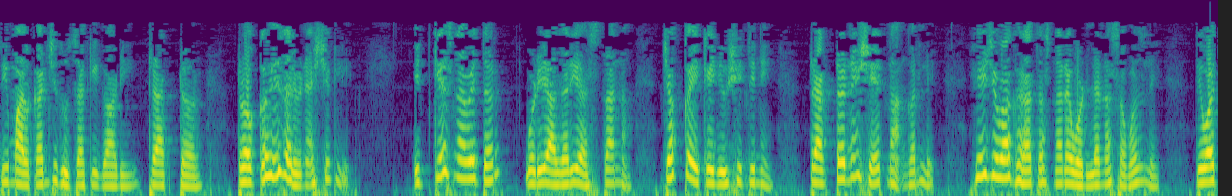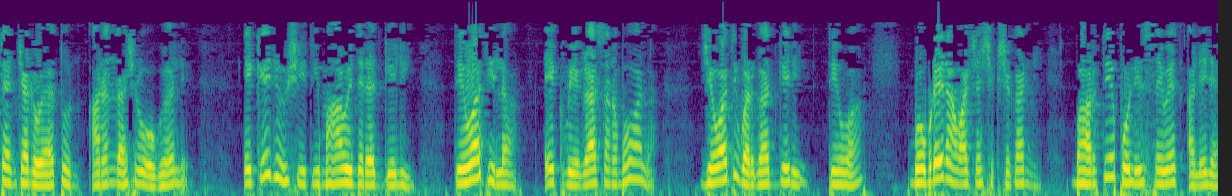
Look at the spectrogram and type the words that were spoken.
ती मालकांची दुचाकी गाडी ट्रॅक्टर ट्रकही चालविण्यास शिकली. इतकेच नव्हे तर वडील आजारी असताना चक्क एके दिवशी तिने ट्रॅक्टरने शेत नांगरले. हे जेव्हा घरात असणाऱ्या वडिलांना समजले तेव्हा त्यांच्या डोळ्यातून आनंदाश्रू ओघळले. एके दिवशी ती महाविद्यालयात गेली तेव्हा तिला एक वेगळाच अनुभव आला. जेव्हा ती वर्गात गेली तेव्हा बोबडे नावाच्या शिक्षकांनी भारतीय पोलीस सेवेत आलेल्या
